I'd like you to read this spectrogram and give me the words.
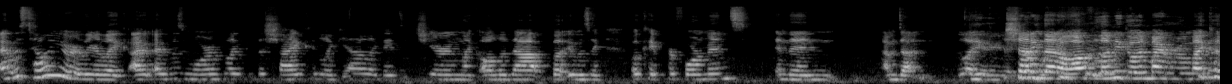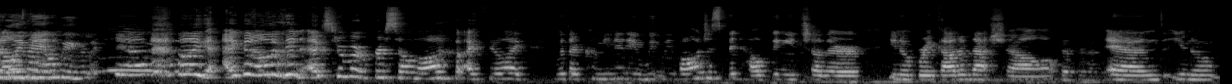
I was telling you earlier, like I, I was more of like the shy kid, like yeah, like I did cheer and like all of that, but it was like okay, performance, and then I'm done. Like Yeah, yeah, yeah. shutting that off. Let me go in my room. I could only "Oh, be Nayomie," and you're like, yeah, like I could only be an extrovert for so long, but I feel like with our community, we we've all just been helping each other, you know, break out of that shell, Definitely. and you know,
